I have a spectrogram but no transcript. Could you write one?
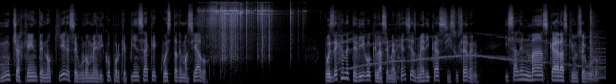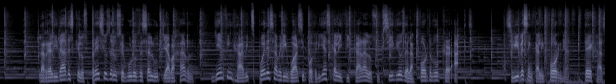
Mucha gente no quiere seguro médico porque piensa que cuesta demasiado. Pues déjame te digo que las emergencias médicas sí suceden y salen más caras que un seguro. La realidad es que los precios de los seguros de salud ya bajaron y en FinHabits puedes averiguar si podrías calificar a los subsidios del Affordable Care Act. Si vives en California, Texas,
